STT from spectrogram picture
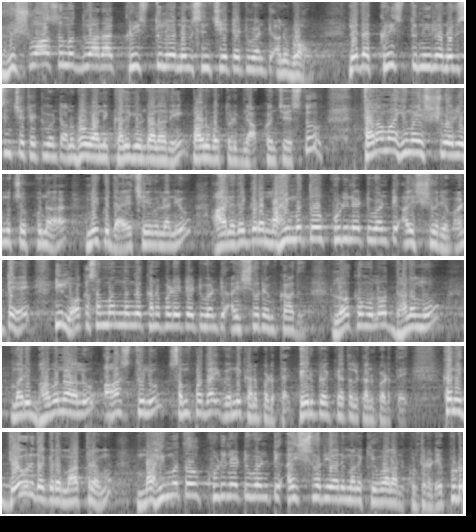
విశ్వాసము ద్వారా క్రీస్తులో నివసించేటటువంటి అనుభవం లేదా క్రీస్తు నీలో నివసించేటటువంటి అనుభవాన్ని కలిగి ఉండాలని పౌలు భక్తుడు జ్ఞాపకం చేస్తూ తన మహిమైశ్వర్యము చొప్పున మీకు దయచేయాలని ఆయన దగ్గర మహిమతో కూడినటువంటి ఐశ్వర్యం. అంటే ఈ లోక సంబంధంగా కనపడేటటువంటి ఐశ్వర్యం కాదు. లోకములో ధనము మరి భవనాలు ఆస్తులు సంపద ఇవన్నీ కనపడతాయి. పేరు ప్రఖ్యాతలు కనపడతాయి. కానీ దేవుని దగ్గర మాత్రం మహిమతో కూడినటువంటి ఐశ్వర్యాన్ని మనకి ఇవ్వాలనుకుంటున్నాడు. ఎప్పుడు?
